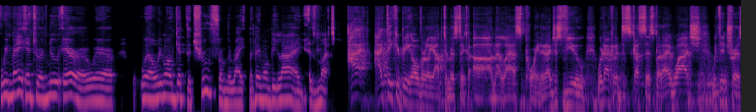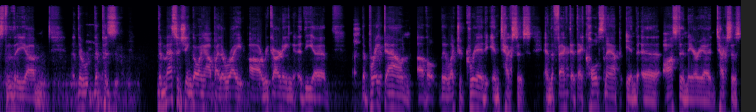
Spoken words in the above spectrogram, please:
we may enter a new era where, well, we won't get the truth from the right, but they won't be lying as much. I, I think you're being overly optimistic uh, on that last point, and I just view we're not going to discuss this, but I watch with interest the um, the the pos- the messaging going out by the right uh, regarding the uh, the breakdown of the electric grid in Texas and the fact that that cold snap in uh, Austin area in Texas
